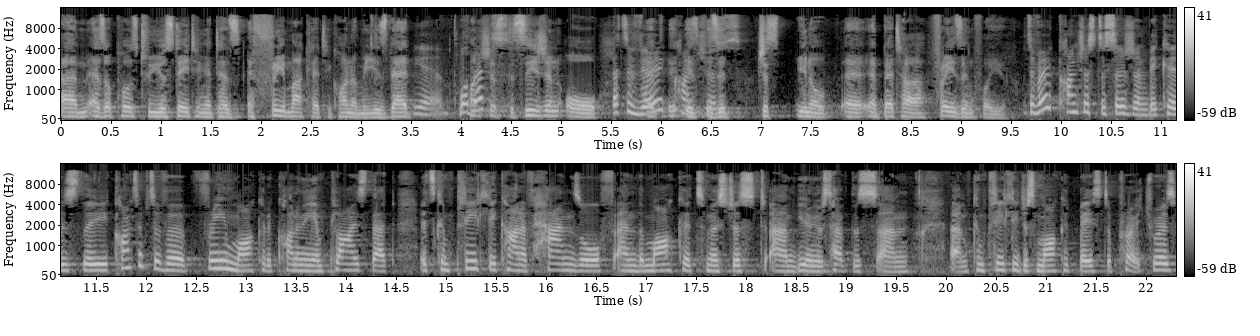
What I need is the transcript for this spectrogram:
um, as opposed to you stating it as a free market economy. Is that yeah. well, conscious decision, or that's a very is, conscious... is it just you know a, a better phrasing for you? It's a very conscious decision because the concept of a free market economy implies that it's completely kind of hands off and the market must just, um, you know, just have this um, um, completely just market based approach. Whereas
